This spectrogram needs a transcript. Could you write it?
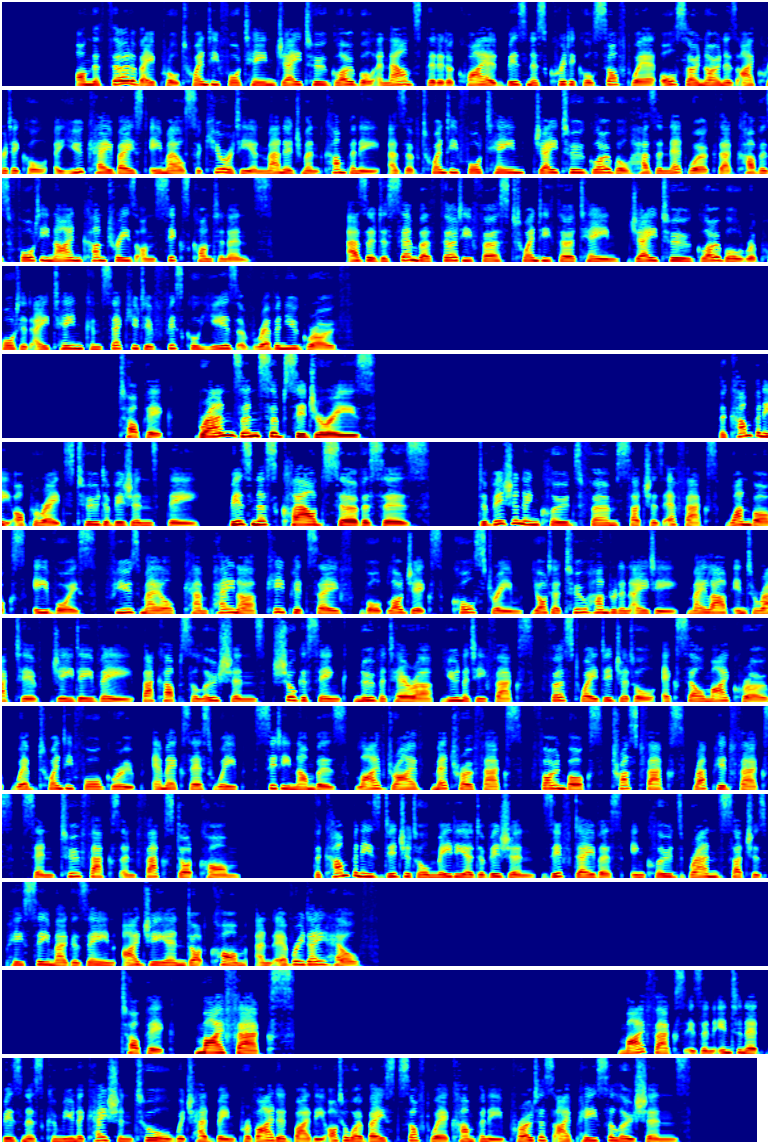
On 3 April 2014 J2 Global announced that it acquired Business Critical Software also known as iCritical, a UK-based email security and management company. As of 2014, J2 Global has a network that covers 49 countries on six continents. As of December 31, 2013, J2 Global reported 18 consecutive fiscal years of revenue growth. Topic: Brands and subsidiaries. The company operates two divisions, the Business Cloud Services Division includes firms such as Efax, OneBox, eVoice, FuseMail, Campaigner, KeepItSafe, VaultLogix, Callstream, Yotta 280, Mailout Interactive, GDV, Backup Solutions, SugarSync, Nuvatera, UnityFax, Firstway Digital, Excel Micro, Web24 Group, MXSweep, City Numbers, LiveDrive, Metrofax, Phonebox, TrustFax, RapidFax, Send2Fax and Fax.com. The company's digital media division, Ziff Davis, includes brands such as PC Magazine, IGN.com, and Everyday Health. MyFax MyFax is an Internet business communication tool which had been provided by the Ottawa-based software company Protus IP Solutions.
